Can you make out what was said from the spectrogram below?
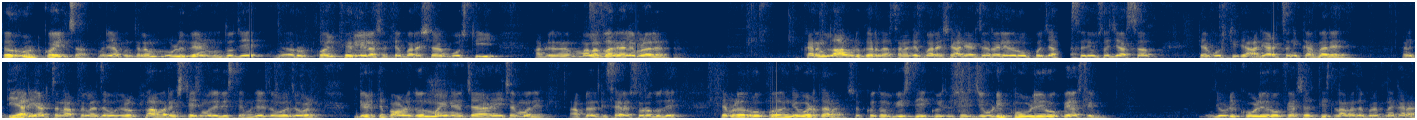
तर रूट कॉईलचा म्हणजे आपण त्याला मूळ बँड म्हणतो जे रूट कॉईल फिरलेला असतं त्या बऱ्याचशा गोष्टी आपल्याला मला बघायला मिळाल्या कारण लागवड करत असताना ते बऱ्याचशा अडीअडचण राहिल्या रोपं जास्त दिवसाचे असतात त्या गोष्टी त्या अडीअडचणी करणाऱ्या आहेत. आणि ती अडीअडचण आपल्याला जवळजवळ फ्लावरिंग स्टेजमध्ये दिसते. म्हणजे जवळजवळ दीड ते पावणे दोन महिन्याच्या याच्यामध्ये आपल्याला दिसायला सुरुवात होते. त्यामुळे रोपं निवडताना शक्यतो वीस ते एकवीस दिवसाची जेवढी कोवळी रोपे असतील जेवढी कोवळी रोपे असेल तीच लावण्याचा प्रयत्न करा.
